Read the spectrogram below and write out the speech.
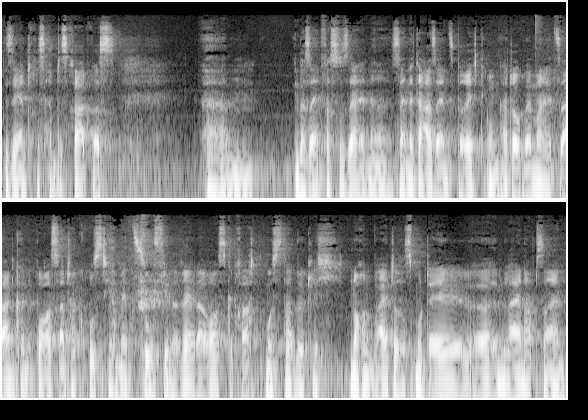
sehr interessantes Rad, was, ähm, was einfach so seine, seine Daseinsberechtigung hat. Auch wenn man jetzt sagen könnte, boah, Santa Cruz, die haben jetzt so viele Räder rausgebracht, muss da wirklich noch ein weiteres Modell äh, im Line-Up sein.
